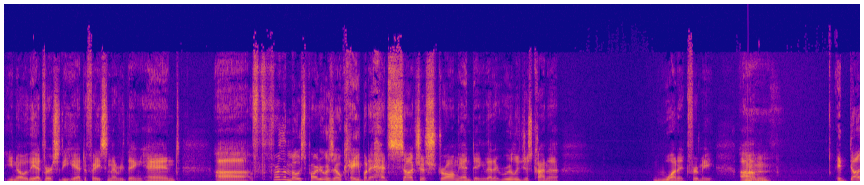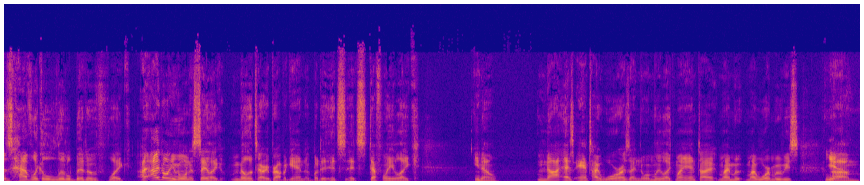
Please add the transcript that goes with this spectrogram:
you know the adversity he had to face and everything. And uh, for the most part, it was okay, but it had such a strong ending that it really just kind of won it for me. Um, It does have like a little bit of like I, I don't even want to say like military propaganda, but it, it's it's definitely like you know not as anti-war as I normally like my anti my my war movies. Yeah. Um,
